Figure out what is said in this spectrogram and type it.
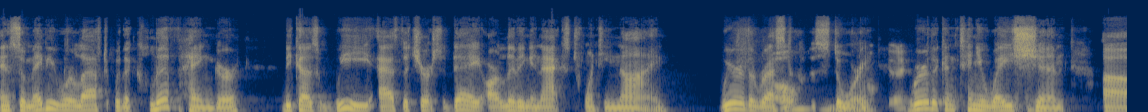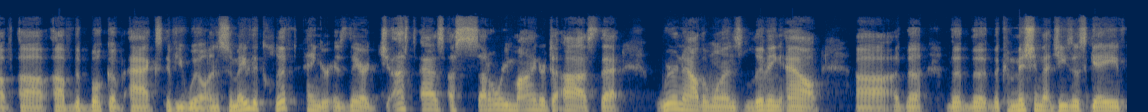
And so maybe we're left with a cliffhanger because we, as the church today, are living in Acts 29 We're the rest oh, of the story. Okay. We're the continuation of uh, of the book of Acts, if you will. And so maybe the cliffhanger is there just as a subtle reminder to us that we're now the ones living out uh, the, the the the commission that Jesus gave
